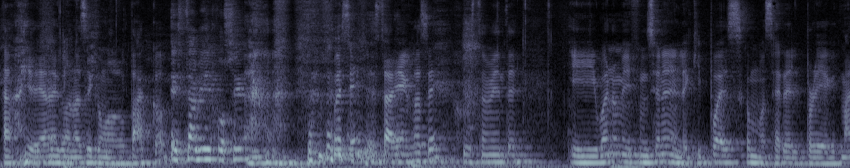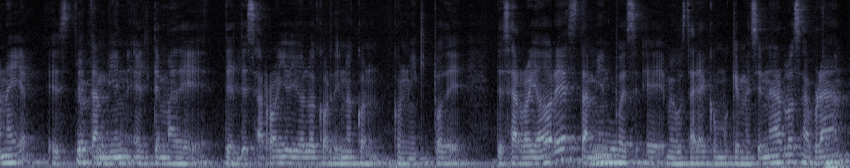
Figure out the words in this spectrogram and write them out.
la mayoría me conoce como Paco. ¿Está bien, José? pues sí, está bien, José, justamente. Y bueno, mi función en el equipo es como ser el project manager. Este, también el tema de, del desarrollo yo lo coordino con, con mi equipo de desarrolladores. También pues eh, me gustaría como que mencionarlos, Abraham,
